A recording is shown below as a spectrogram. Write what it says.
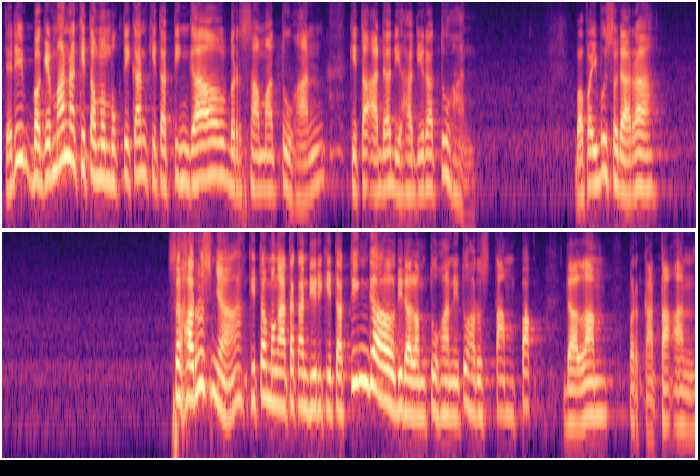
Jadi bagaimana kita membuktikan kita tinggal bersama Tuhan, kita ada di hadirat Tuhan. Bapak Ibu Saudara, seharusnya kita mengatakan diri kita tinggal di dalam Tuhan itu harus tampak dalam perkataan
